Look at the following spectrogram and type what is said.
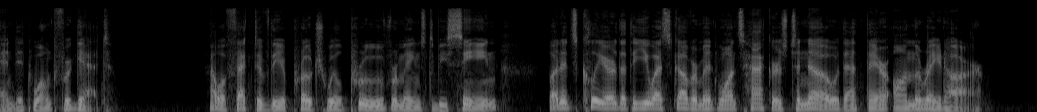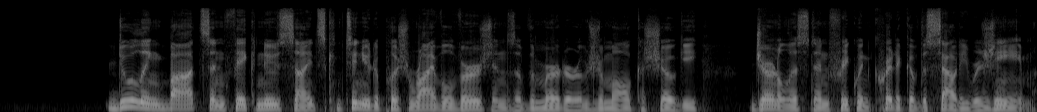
and it won't forget. How effective the approach will prove remains to be seen, but it's clear that the U.S. government wants hackers to know that they're on the radar. Dueling bots and fake news sites continue to push rival versions of the murder of Jamal Khashoggi, journalist and frequent critic of the Saudi regime.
